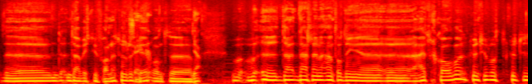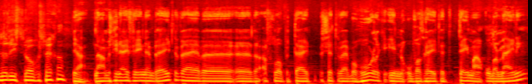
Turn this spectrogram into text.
De, de, daar wist u van natuurlijk. Hè? Want uh, ja. daar, daar zijn een aantal dingen uitgekomen. Kunt u, wat, kunt u er iets over zeggen? Ja, nou misschien even in de breedte. Wij hebben de afgelopen tijd zetten wij behoorlijk in op wat heet het thema ondermijning.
